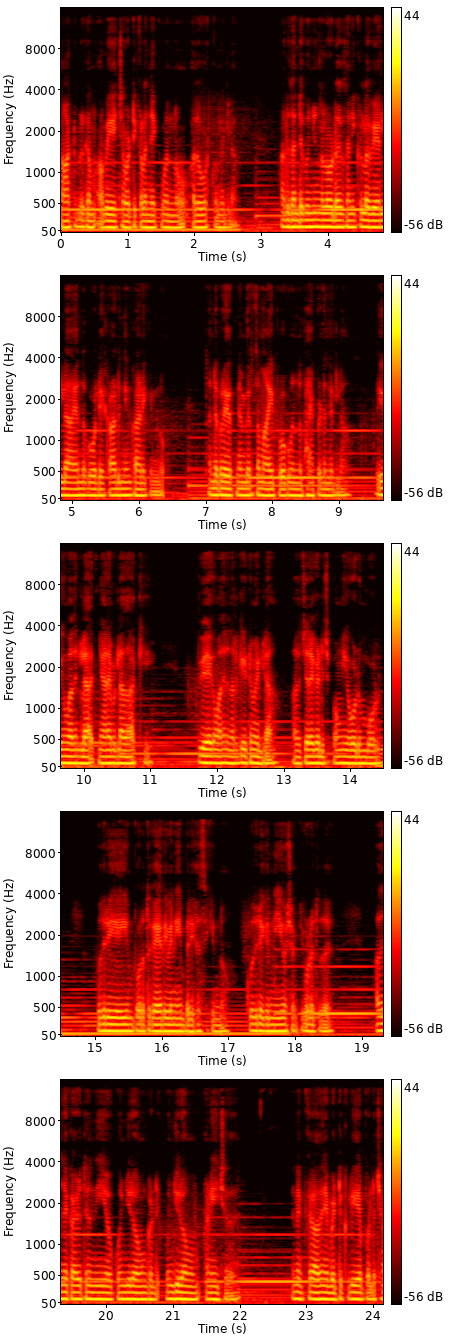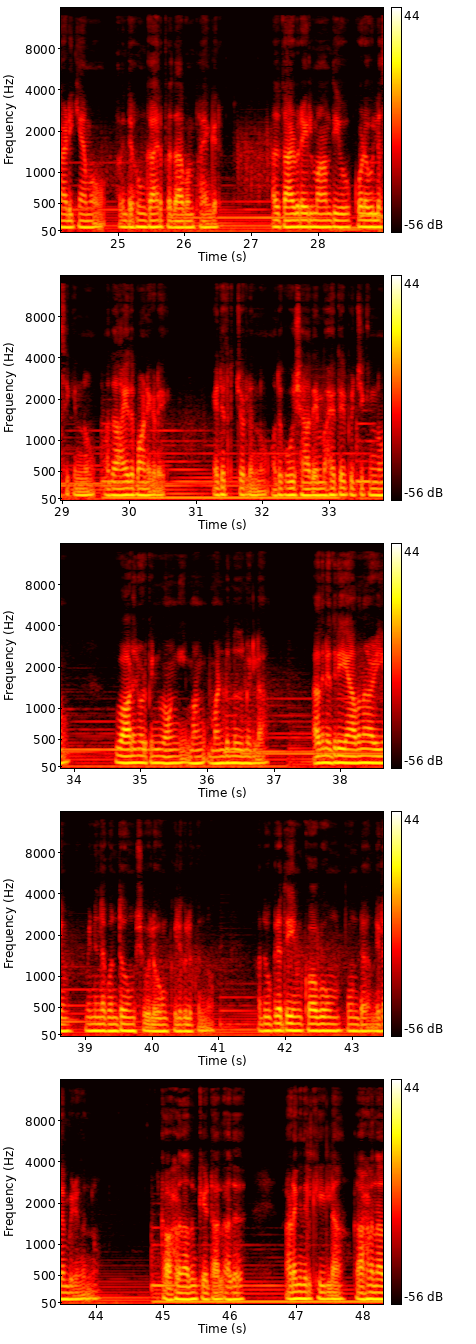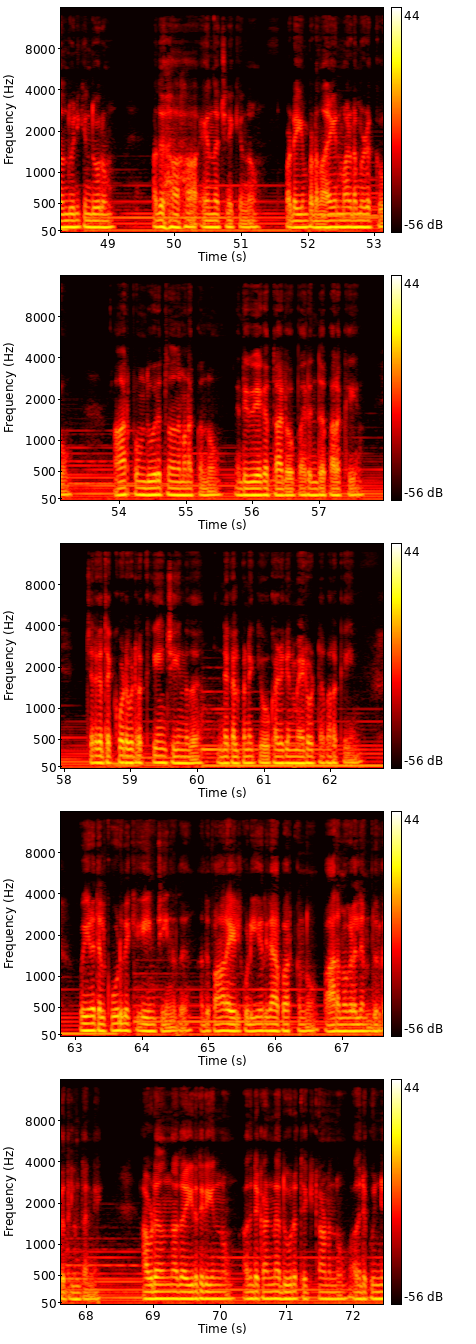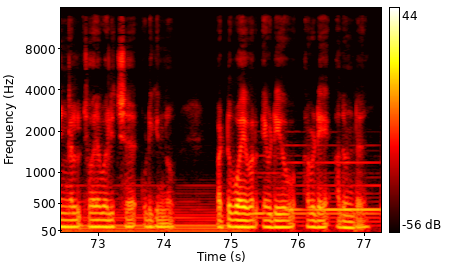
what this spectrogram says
കാട്ടുമൃഗം അവയെ ചവിട്ടിക്കളഞ്ഞേക്കുമെന്നോ അത് ഓർക്കുന്നില്ല. അത് തന്റെ കുഞ്ഞുങ്ങളോട് തനിക്കുള്ളവയല്ല വേല പോലെ കാഠിന്യം കാണിക്കുന്നു. തന്റെ പ്രയത്നം വ്യർത്ഥമായി പോകുമെന്ന് ഭയപ്പെടുന്നില്ല. ദൈവം അതിനുള്ള അജ്ഞാനമില്ലാതാക്കി വിവേകം അതിന് നൽകിയിട്ടുമില്ല. അത് ചിറകടിച്ച് പൊങ്ങി ഓടുമ്പോൾ കുതിരയെയും പുറത്ത് കയറിയവനെയും പരിഹസിക്കുന്നു. കുതിരയ്ക്ക് നീയോ ശക്തി കൊടുത്തത്? അതിന്റെ കഴുത്തിന് നീയോ കുഞ്ഞുരോമം കടി കുഞ്ചുരോമം അണിയിച്ചത്? നിനക്ക് അതിനെ വെട്ടുക്കിളിയെ പോലെ ചാടിക്കാമോ? അതിന്റെ ഹുങ്കാര പ്രതാപം ഭയങ്കരം. അത് താഴ്വരയിൽ മാന്തി ഊക്കോടെ ഉല്ലസിക്കുന്നു. അത് ആയുധപാണികളെ എതിർത്ത് ചൊല്ലുന്നു. അത് കൂശാതെ ഭയത്തെ പുച്ഛിക്കുന്നു. വാളിനോട് പിൻവാങ്ങി മണ്ടുന്നതുമില്ല. അതിനെതിരെ ആവനാഴിയും മിന്നുന്ന കുന്തവും ശൂലവും കിലുകിലുക്കുന്നു അത് ഉഗ്രതയും കോപവും പൂണ്ട് നിലം വിഴുങ്ങുന്നു. കാഹളനാദം കേട്ടാൽ അത് അടങ്ങി നിൽക്കുകയില്ല കാഹളനാദം ധ്വനിക്കും തോറും അത് ഹാ ഹാ എന്ന് ചിനിക്കുന്നു പടയും പടനായകന്മാരുടെ മുഴക്കവും ആർപ്പും ദൂരത്തു നിന്ന് മണക്കുന്നു. എന്റെ വിവേകത്താലോ പരുന്ത് പറക്കുകയും ചെറുക തെക്കോട് വിടർക്കുകയും ചെയ്യുന്നത് എന്റെ കൽപ്പനയ്ക്കോ കഴുകൻ മേലോട്ട് പറക്കുകയും ഉയരത്തിൽ കൂട് വയ്ക്കുകയും ചെയ്യുന്നത് അത് പാറയിൽ കുടിയേറിലാ പാർക്കുന്നു. പാറമുകളിലും ദുർഗത്തിലും തന്നെ. അവിടെ നിന്ന് അത് ഇരതിരിയുന്നു. അതിന്റെ കണ്ണ് ദൂരത്തേക്ക് കാണുന്നു. അതിന്റെ കുഞ്ഞുങ്ങൾ ചോര വലിച്ച് കുടിക്കുന്നു. പട്ടുപോയവർ എവിടെയോ അവിടെ അതുണ്ട്.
